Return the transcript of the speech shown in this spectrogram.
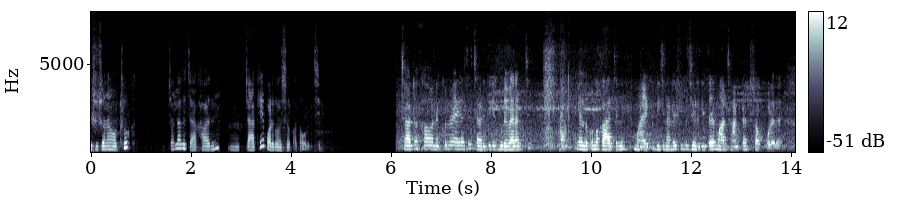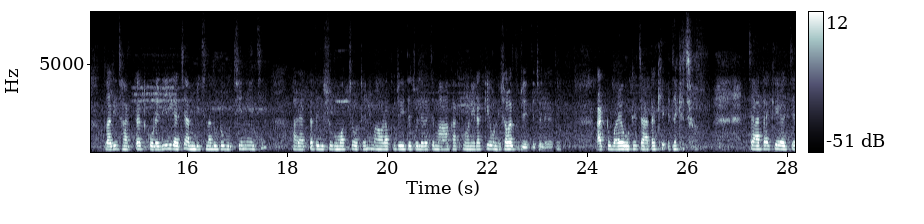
ঋষুসোনা উঠুক। চলো আগে চা খাওয়া নি। চা খেয়ে পরে তোমাদের সাথে কথা বলছি। চাটা খাওয়া অনেকক্ষণ হয়ে গেছে, চারিদিকে ঘুরে বেড়াচ্ছি। এখানে তো কোনো কাজ নেই। মায়ের একটু বিছানাটাই শুধু ছেড়ে দিতে হয়, মা ঝাঁট টাট সব করে দেয়। তো আজকে ঝাঁট টাট করে দিয়েই গেছে, আমি বিছানা দুটো গুছিয়ে নিয়েছি। আর একটাতে ঋষু ঘুমাচ্ছে, ওঠেনি, মা ওরা পুজো দিতে চলে গেছে, মা, কাকিমণিরা কেউ নেই, সবাই পুজো দিতে চলে গেছে। আর টুবাইও উঠে চাটা খেয়ে দেখেছ? চাটা খেয়ে হচ্ছে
